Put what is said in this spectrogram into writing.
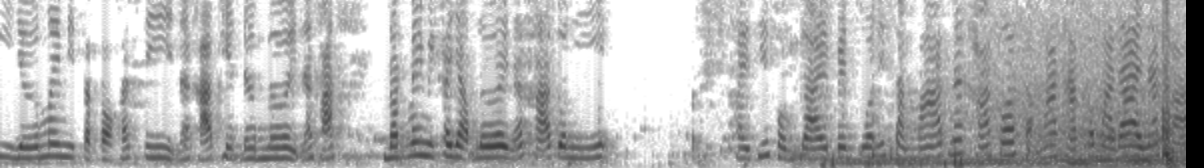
มีเยิ้มไม่มีตัดต่อคัสซีนะคะ เพจเดิมเลยนะคะน็อตไม่มีขยับเลยนะคะ ตัวนี้ ใครที่สนใจเป็นตัวนิสสันมาร์ทนะคะ ก็สามารถทักเข้ามาได้นะคะ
